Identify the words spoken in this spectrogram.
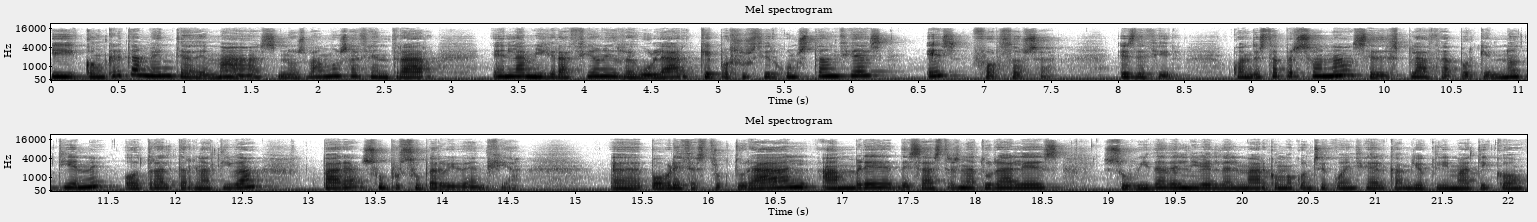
Y concretamente además nos vamos a centrar en la migración irregular que por sus circunstancias es forzosa. Es decir, cuando esta persona se desplaza porque no tiene otra alternativa para su supervivencia. Eh, pobreza estructural, hambre, desastres naturales, subida del nivel del mar como consecuencia del cambio climático,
